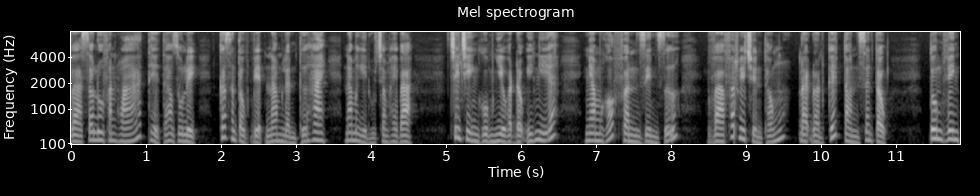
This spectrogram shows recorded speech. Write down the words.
và giao lưu văn hóa, thể thao du lịch các dân tộc Việt Nam lần thứ hai năm 2023. Chương trình gồm nhiều hoạt động ý nghĩa nhằm góp phần gìn giữ và phát huy truyền thống đại đoàn kết toàn dân tộc, tôn vinh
